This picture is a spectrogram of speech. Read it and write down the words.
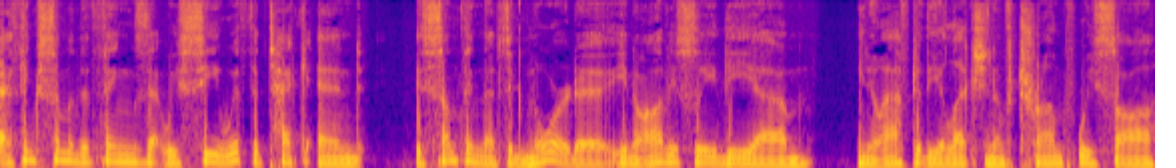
I think some of the things that we see with the tech end is something that's ignored. Uh, you know, obviously the, um, you know, after the election of Trump, we saw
